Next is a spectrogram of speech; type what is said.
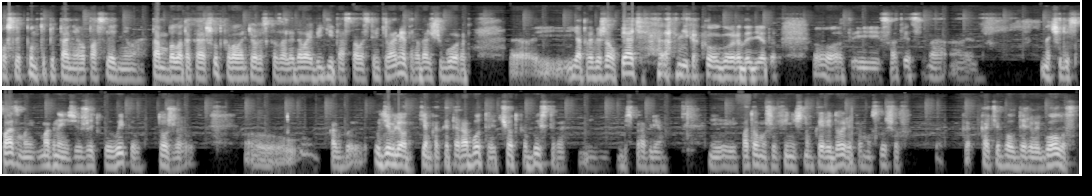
после пункта питания его последнего. Там была такая шутка, волонтеры сказали, давай беги, то осталось 3 километра, а дальше город. Э, я пробежал 5, никакого города нету. Вот. И, соответственно, э, начались спазмы, магнезию жидкую выпил, тоже э, как бы удивлен тем, как это работает, четко, быстро, без проблем. И потом уже в финишном коридоре, там, услышав Катя Болдыревой голос,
